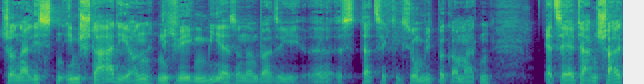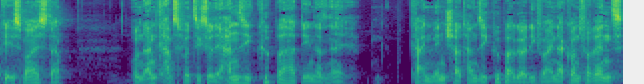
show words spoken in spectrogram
Journalisten im Stadion, nicht wegen mir, sondern weil sie äh, es tatsächlich so mitbekommen hatten, erzählt haben, Schalke ist Meister. Und dann kam es plötzlich so, der Hansi Küpper hat den das, ne, kein Mensch hat Hansi Küpper gehört, ich war in der Konferenz.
